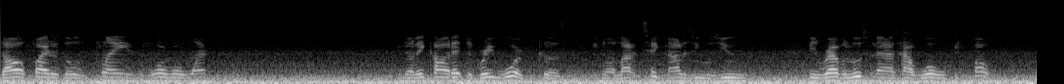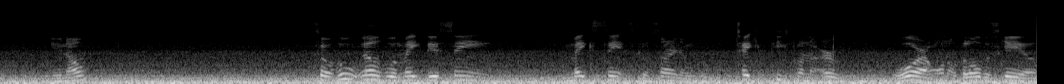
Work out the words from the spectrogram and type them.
dog fighters, those planes in World War One. You know, they call that the Great War because you know a lot of technology was used it revolutionized how war would be fought. You know? So who else would make this scene make sense concerning taking peace from the earth, war on a global scale,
